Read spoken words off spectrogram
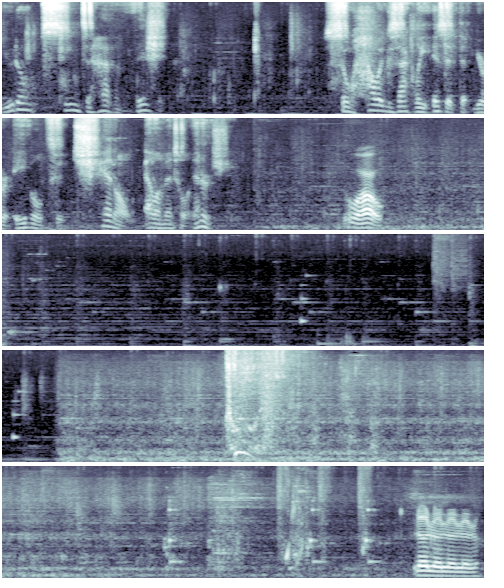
you don't seem to have a vision. So, how exactly is it that you're able to channel elemental energy? Wow. Loh, loh, loh, loh, loh.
